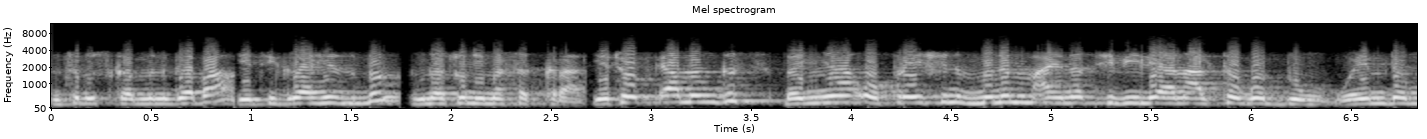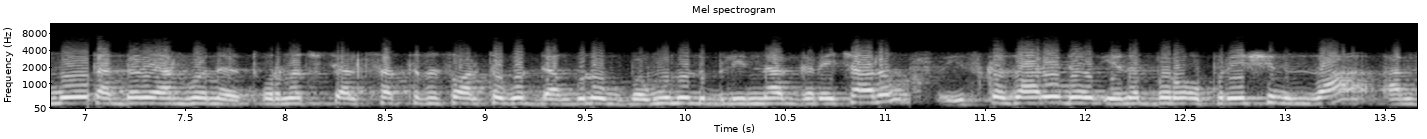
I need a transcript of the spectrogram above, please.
እንትን ውስጥ ከምንገባ የትግራይ ህዝብም እውነቱን ይመሰክራል። የኢትዮጵያ መንግስት በእኛ ኦፕሬሽን ምንም አይነት civilian አልተጎዱም ወይም ደግሞ ወታደር ያልሆነ ጦርነት ውስጥ ያልተሳተፈ ሰው አልተጎዳም ብሎ በሙሉ ልብ ሊናገር የቻለው እስከ ዛሬ የነበረው ኦፕሬሽን እዛ አንድ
